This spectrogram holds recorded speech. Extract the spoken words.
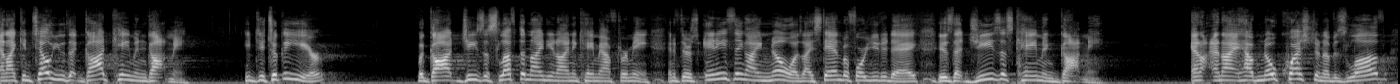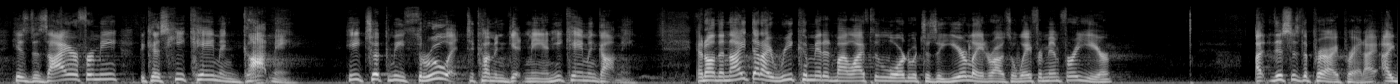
And I can tell you that God came and got me. It took a year, but God, Jesus left the 99 and came after me. And if there's anything I know as I stand before you today, is that Jesus came and got me. And, and I have no question of his love, his desire for me, because he came and got me. He took me through it to come and get me, and he came and got me. And on the night that I recommitted my life to the Lord, which was a year later, I was away from Him for a year. This is the prayer I prayed. I, I,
